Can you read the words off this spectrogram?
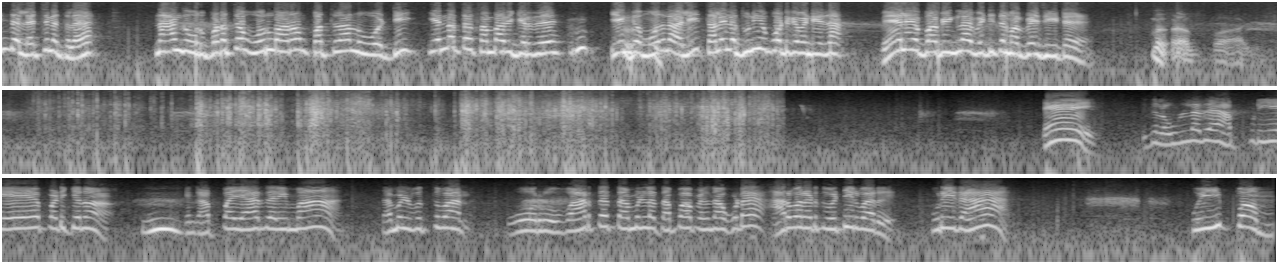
இந்த லட்சணத்துல நாங்க ஒரு படத்தை ஒரு வாரம் பத்து நாள் ஓட்டி என்னத்த சம்பாதிக்கிறது? எங்க முதலாளி தலையில துணியை போட்டுக்க வேண்டியதுதான். வேலையை பாப்பீங்களா வெட்டித்தமா பேசிக்கிட்டு. டேய் இதுல உள்ளதை அப்படியே படிக்கணும். எங்க அப்பா யார் தெரியுமா? தமிழ் வித்துவான். ஒரு வார்த்தை தமிழ்ல தப்பா பேசினா கூட அறுவர் எடுத்து வெட்டிடுவாரு புரியுதா? புய்பம்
